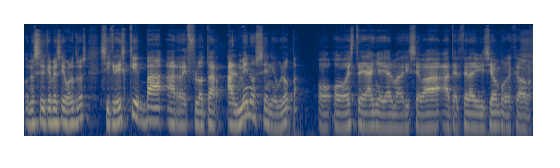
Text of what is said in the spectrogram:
o no sé qué pensáis vosotros, si creéis que va a reflotar, al menos en Europa, o, o este año ya el Madrid se va a tercera división, porque es que vamos,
